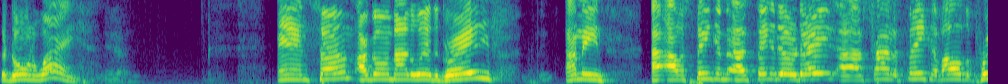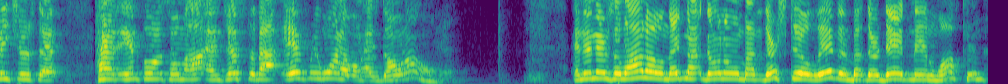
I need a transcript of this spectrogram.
They're going away. And some are going by the way of the grave. I mean, I, I was thinking, I was thinking the other day, I was trying to think of all the preachers that had influence on my, and just about every one of them has gone on. And then there's a lot of them, they've not gone on by, they're still living, but they're dead men walking.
